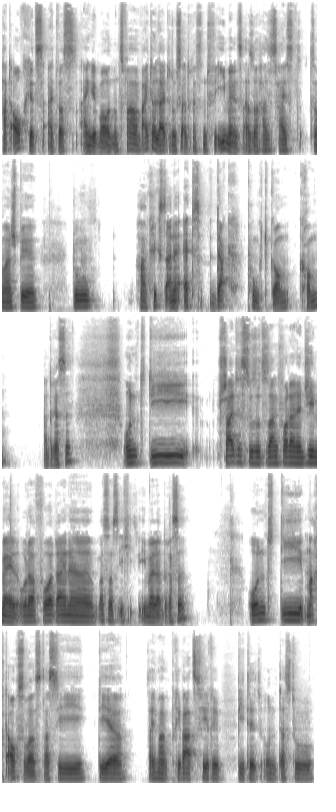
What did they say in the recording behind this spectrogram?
hat auch jetzt etwas eingebaut und zwar Weiterleitungsadressen für E-Mails. Also das heißt zum Beispiel, du kriegst eine at duck.com Adresse und die schaltest du sozusagen vor deine Gmail oder vor deine, was weiß ich, E-Mail-Adresse und die macht auch sowas, dass sie dir, sag ich mal, Privatsphäre bietet und dass du,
